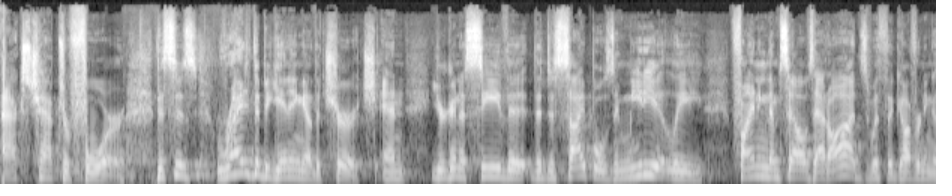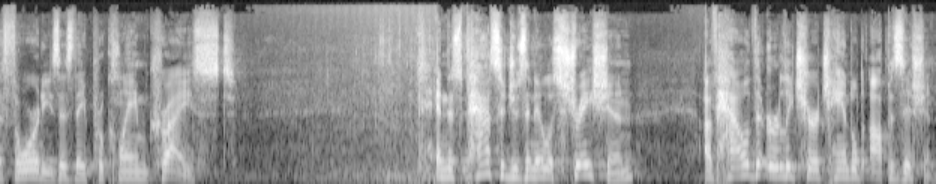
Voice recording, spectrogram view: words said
Acts chapter 4. This is right at the beginning of the church, and you're going to see the, the disciples immediately finding themselves at odds with the governing authorities as they proclaim Christ. And this passage is an illustration of how the early church handled opposition.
